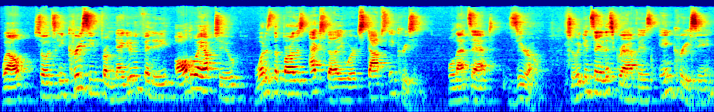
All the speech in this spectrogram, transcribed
Well, so it's increasing from negative infinity all the way up to, what is the farthest x value where it stops increasing? Well, that's at 0. So we can say this graph is increasing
